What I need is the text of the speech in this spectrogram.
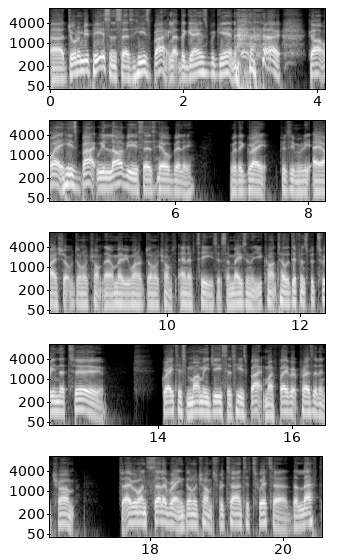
Uh, Jordan B. Peterson says he's back. Let the games begin. Can't wait. He's back. We love you, says Hillbilly, with a great presumably AI shot of Donald Trump there, or maybe one of Donald Trump's NFTs. It's amazing that you can't tell the difference between the two. Greatest Mummy G says he's back, my favorite President Trump. So everyone's celebrating Donald Trump's return to Twitter. The left,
